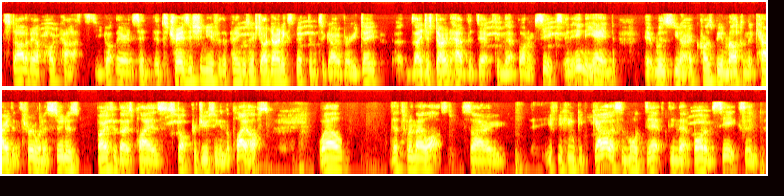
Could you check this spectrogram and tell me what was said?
start of our podcasts, you got there and said it's a transition year for the Penguins next year. I don't expect them to go very deep. Uh, they just don't have the depth in that bottom six. And in the end, it was you know Crosby and Malkin that carried them through. And as soon as both of those players stopped producing in the playoffs, well, that's when they lost. So if you can garner some more depth in that bottom six and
